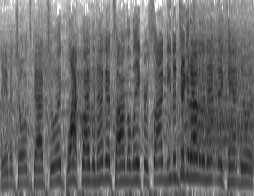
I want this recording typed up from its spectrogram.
Ava Jones got to it. Blocked by the Nuggets on the Lakers side. Need to dig it out of the net, and they can't do it.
